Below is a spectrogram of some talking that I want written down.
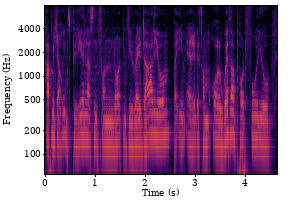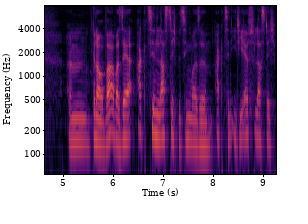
Habe mich auch inspirieren lassen von Leuten wie Ray Dalio. Bei ihm, er redet vom All-Weather-Portfolio. Ähm, genau, war aber sehr aktienlastig, beziehungsweise Aktien-ETFs-lastig.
